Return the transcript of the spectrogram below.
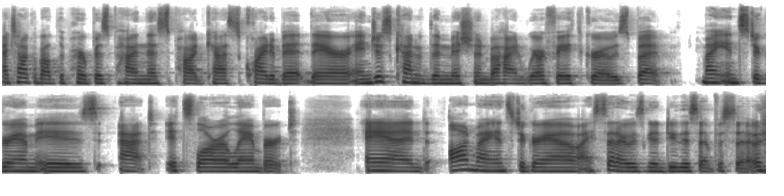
I talk about the purpose behind this podcast quite a bit there and just kind of the mission behind where faith grows. But my Instagram is at it's Laura Lambert. And on my Instagram, I said I was going to do this episode.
